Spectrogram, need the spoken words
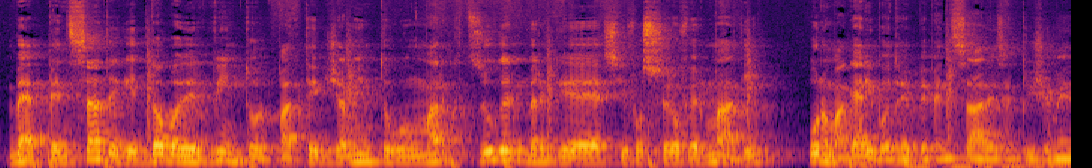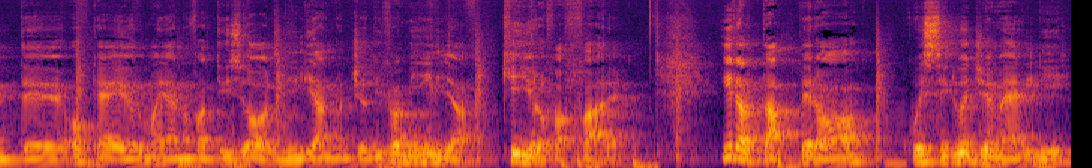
Beh, pensate che dopo aver vinto il patteggiamento con Mark Zuckerberg eh, si fossero fermati? Uno magari potrebbe pensare semplicemente, ok, ormai hanno fatto i soldi, li hanno già di famiglia, chi glielo fa fare? In realtà però questi due gemelli,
